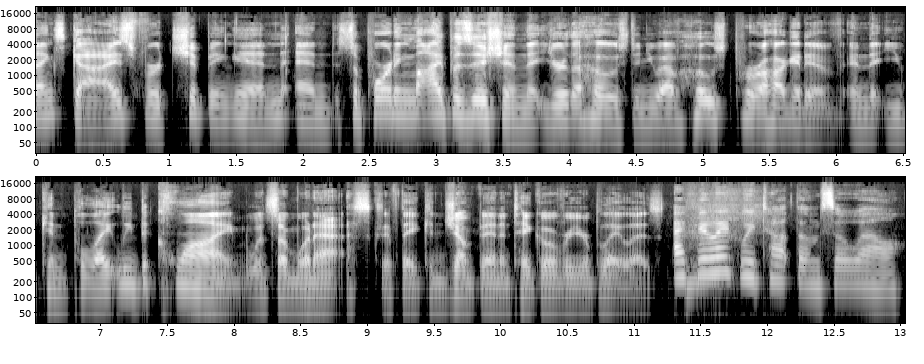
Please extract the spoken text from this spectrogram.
Thanks, guys, for chipping in and supporting my position that you're the host and you have host prerogative and that you can politely decline when someone asks if they can jump in and take over your playlist. I feel like we taught them so well.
